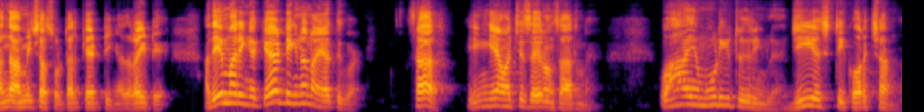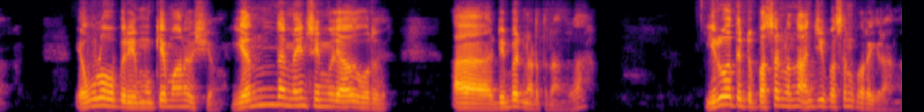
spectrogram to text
அங்கே அமித்ஷா சொல்லிட்டார் கேட்டீங்க. அது ரைட்டு அதே மாதிரி இங்கே கேட்டிங்கன்னா நான் ஏற்றுக்குவேன் சார் இங்கேயும் வச்சு செய்கிறோம் சார்னு. வாயை மூடிக்கிட்டு இருக்கிறீங்களே? ஜிஎஸ்டி குறைச்சாங்க. எவ்வளோ பெரிய முக்கியமான விஷயம். எந்த மெயின் ஸ்ட்ரீம் மீடியாவது ஒரு டிபேட் நடத்துனாங்களா? இருபத்தெட்டு பர்சன்ட் வந்து அஞ்சு பர்சன்ட் குறைக்கிறாங்க.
